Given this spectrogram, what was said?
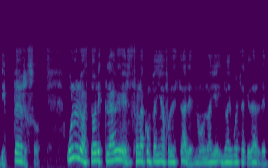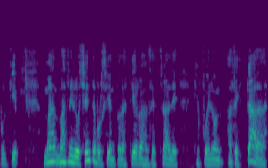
dispersos. Uno de los actores clave son las compañías forestales, no, no, hay, no hay vuelta que darle, porque más, más del 80% de las tierras ancestrales que fueron afectadas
